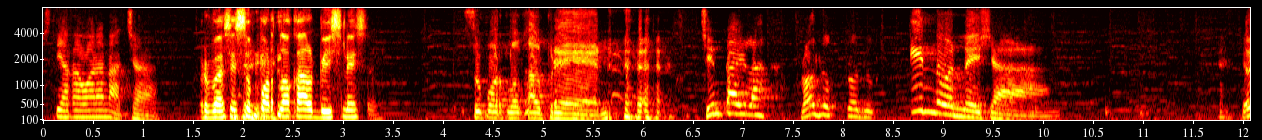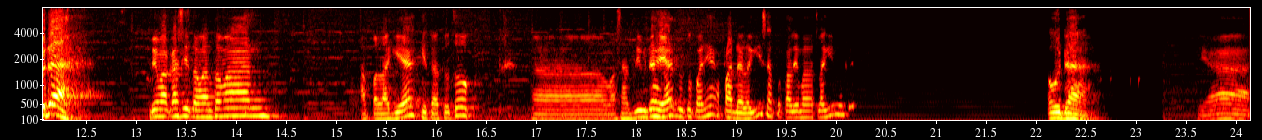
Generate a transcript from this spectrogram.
setia kawanan aja? berbasis support lokal bisnis. Support lokal brand. Cintailah produk-produk Indonesia. Yaudah, terima kasih teman-teman. Apalagi ya kita tutup. Eh, Mas Andri udah ya tutupannya. Apa ada lagi satu kalimat lagi mungkin? Oh, udah. Ya,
